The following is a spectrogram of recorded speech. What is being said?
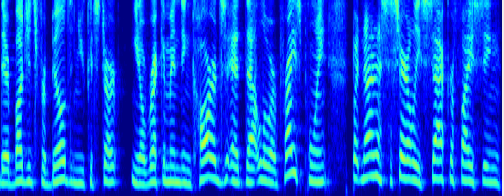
their budgets for builds and you could start you know recommending cards at that lower price point but not necessarily sacrificing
